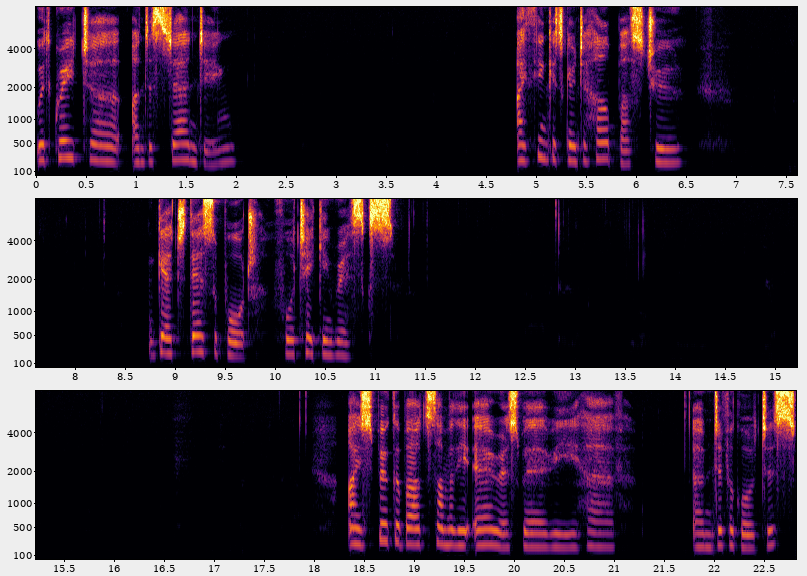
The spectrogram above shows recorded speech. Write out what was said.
With greater understanding, I think it's going to help us to get their support for taking risks. I spoke about some of the areas where we have um, difficulties.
